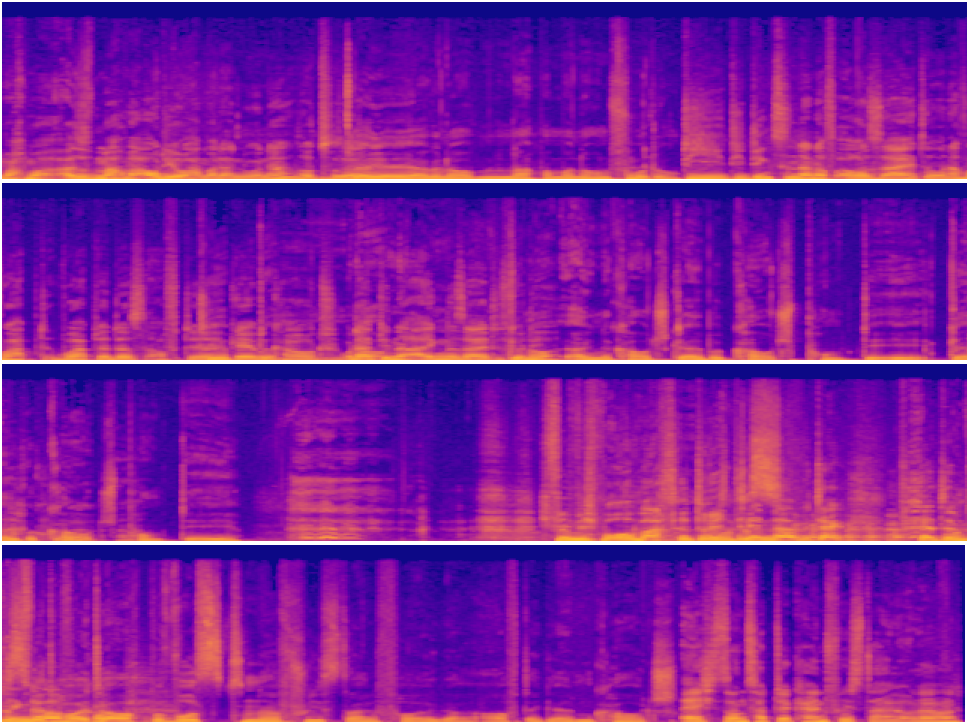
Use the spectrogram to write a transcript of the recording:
Mach mal, also machen wir Audio haben wir dann nur, ne? Sozusagen. Ja, ja, ja, genau. Danach machen wir noch ein Foto. Die, die Dings sind dann auf eurer Seite oder wo habt, wo habt ihr das? Auf der Die habt gelbe ihr- Couch? Oder habt ihr eine eigene Seite für Genau, die? eigene Couch, gelbecouch.de, gelbecouch.de. Ich fühle mich beobachtet durch Und den es- da mit, der, mit dem Und es Ding wird da auf dem heute auch bewusst eine Freestyle-Folge auf der gelben Couch. Echt? Sonst habt ihr keinen Freestyle? Oder?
